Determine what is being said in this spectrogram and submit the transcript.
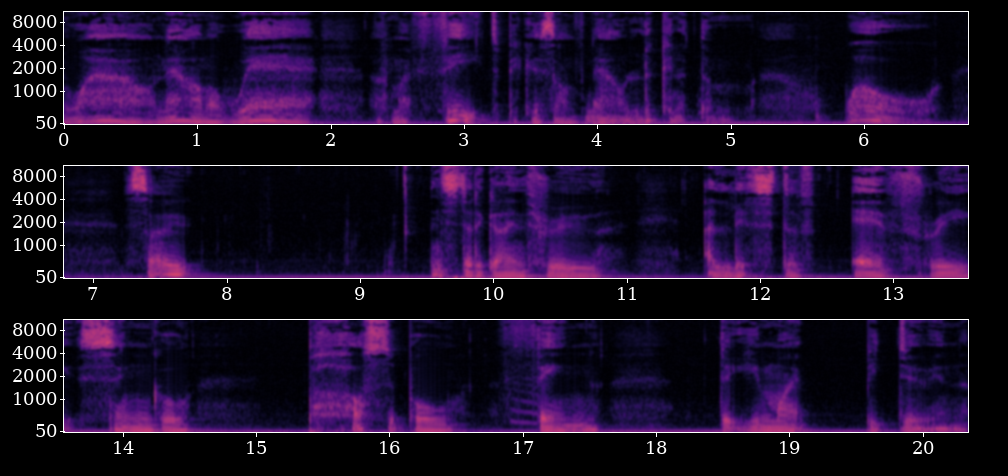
wow, now I'm aware of my feet because I'm now looking at them. Whoa! So instead of going through a list of every single possible thing that you might be doing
